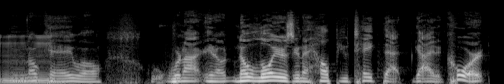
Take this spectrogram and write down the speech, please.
Okay, well, we're not. You know, no lawyer's going to help you take that guy to court.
